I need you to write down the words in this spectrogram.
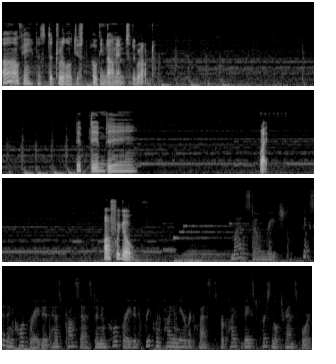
Oh, okay, that's the drill just poking down into the ground. Dip dim dip. Right. Off we go. Milestone reached. FICSIT Incorporated has processed and incorporated frequent Pioneer requests for pipe-based personal transport.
